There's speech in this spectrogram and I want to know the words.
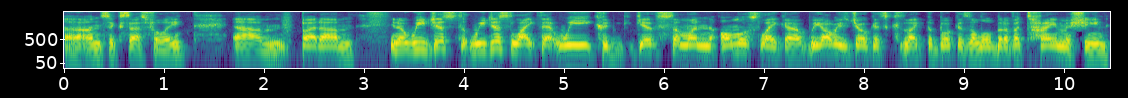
uh, unsuccessfully. Um, but um, you know, we just we just like that we could give someone almost like a. We always joke it's like the book is a little bit of a time machine.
